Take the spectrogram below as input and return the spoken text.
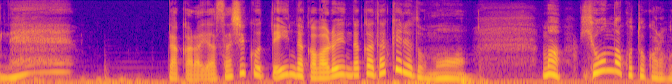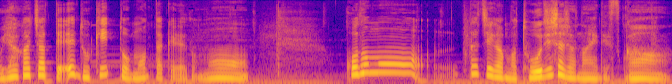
う。ねえ。だから優しくっていいんだか悪いんだかだけれどもまあひょんなことから親ガチャってえドキッと思ったけれども子供たちがまあ当事者じゃないですか。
